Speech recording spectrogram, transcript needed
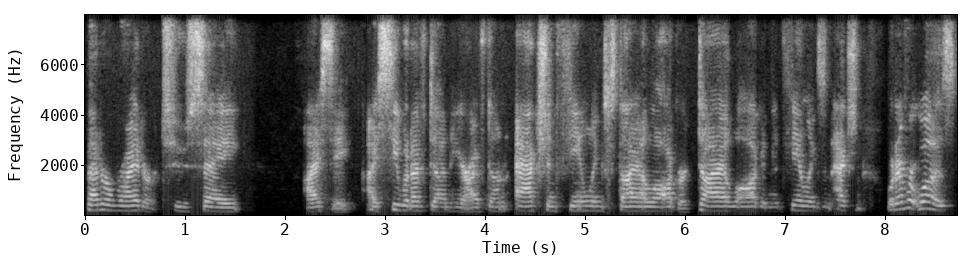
better writer to say i see. I see what i've done here. I've done action feelings dialogue or dialogue and then feelings and action. Whatever it was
